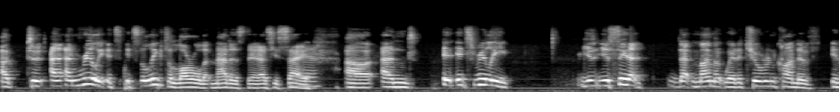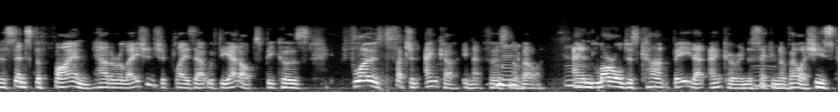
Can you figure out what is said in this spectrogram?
uh, to and, and, really it's it's the link to Laurel that matters there as you say yeah. uh, and it, it's really you, you see that that moment where the children kind of, in a sense, define how the relationship plays out with the adults because Flo's such an anchor in that first mm. novella. Mm. And Laurel just can't be that anchor in the mm. second novella. She's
